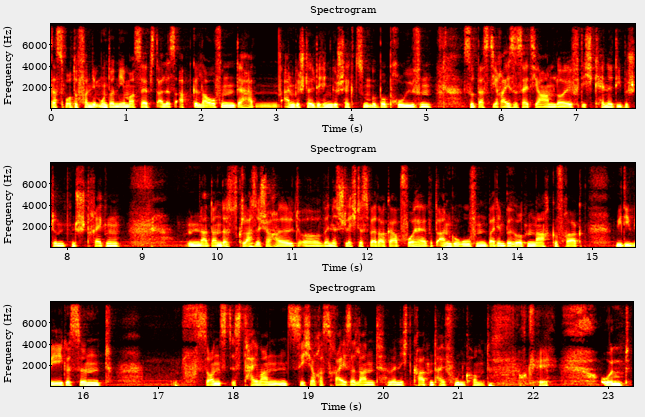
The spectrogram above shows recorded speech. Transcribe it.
Das wurde von dem Unternehmer selbst alles abgelaufen. Der hat Angestellte hingeschickt zum Überprüfen, sodass die Reise seit Jahren läuft. Ich kenne die bestimmten Strecken. Na, dann das Klassische halt, äh, wenn es schlechtes Wetter gab, vorher wird angerufen, bei den Behörden nachgefragt, wie die Wege sind sonst ist Taiwan ein sicheres Reiseland, wenn nicht gerade ein Taifun kommt. Okay. Und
